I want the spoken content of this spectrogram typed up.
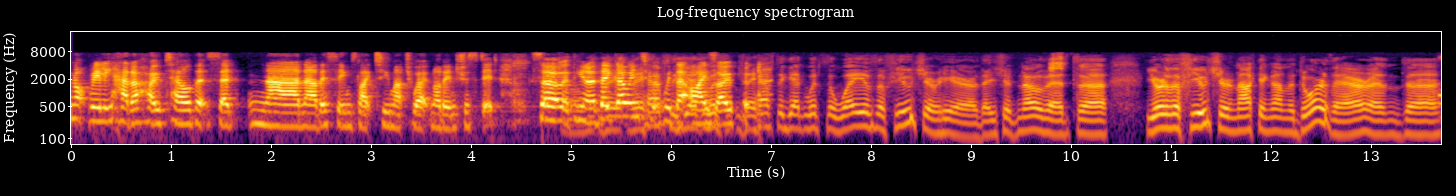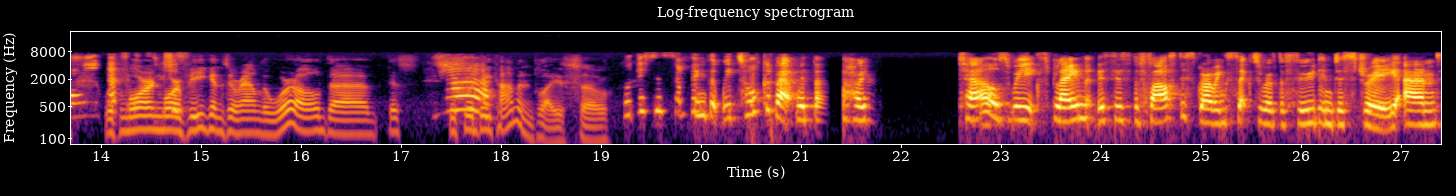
not really had a hotel that said, nah, nah, this seems like too much work, not interested. So, well, you know, they, they go into they it with their eyes with, open. They have to get with the way of the future here. They should know that uh, you're the future knocking on the door there. And uh, with more and more vegans around the world, uh, this, yeah. this would be commonplace. So, well, this is something that we talk about with the hotel hotels, we explain that this is the fastest growing sector of the food industry. And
